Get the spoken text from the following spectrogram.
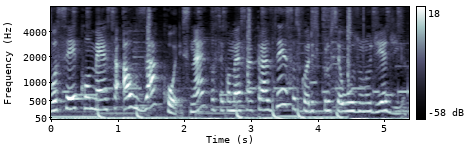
você começa a usar cores, né? Você começa a trazer essas cores para o seu uso no dia a dia.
